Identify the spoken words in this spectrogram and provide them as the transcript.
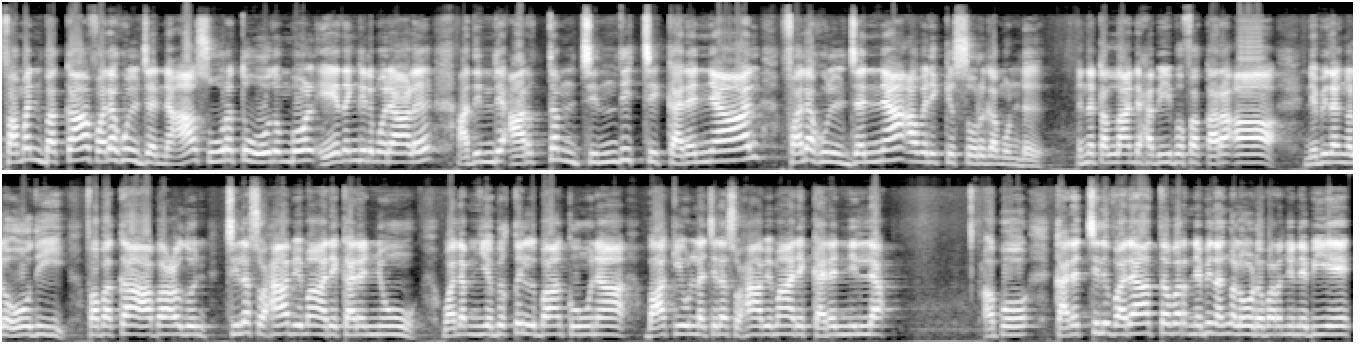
ഫമൻ ബക്ക ഫലഹുൽ ജന്ന. ആ സൂറത്ത് ഓതുമ്പോൾ ഏതെങ്കിലും ഒരാൾ അതിന്റെ അർത്ഥം ചിന്തിച്ച് കരഞ്ഞാൽ ഫലഹുൽ ജന്ന അവനിക്ക് സ്വർഗമുണ്ട്. എന്നിട്ട് അള്ളാന്റെ ഹബീബ് ഫഖറ നബിതങ്ങൾ ഓതി ഫബക്ക ബഅദുൻ ചില സുഹാബിമാരെ കരഞ്ഞു. വലം ബാക്കൂന ബാക്കിയുള്ള ചില സുഹാബിമാരെ കരഞ്ഞില്ല. അപ്പോ കരച്ചിൽ വരാത്തവർ നബി തങ്ങളോട് പറഞ്ഞു നബിയെ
